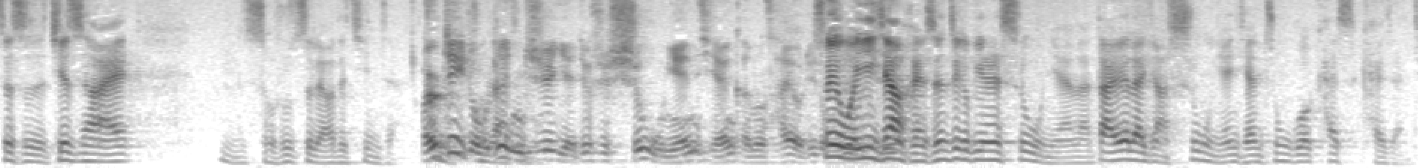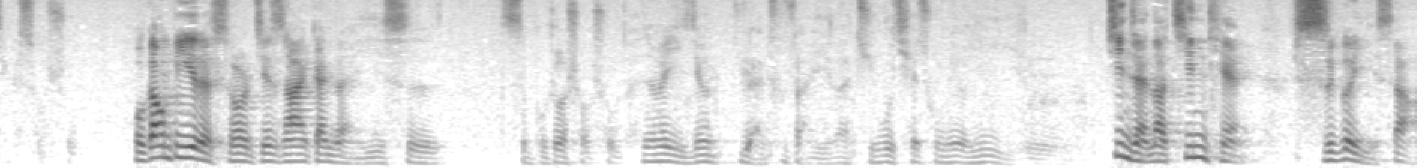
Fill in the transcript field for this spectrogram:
这是结直肠癌嗯手术治疗的进展。而这种认知，也就是十五年前可能才有这种。所以我印象。很深，这个病人十五年了，大约来讲，十五年前中国开始开展这个手术。我刚毕业的时候，结直肠癌肝转移是是不做手术的，因为已经远处转移了，局部切除没有意义。进展到今天，十个以上，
